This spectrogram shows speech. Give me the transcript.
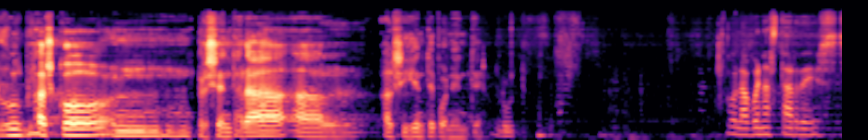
Ruth Blasco mm, presentará al, al siguiente ponente. Ruth. Hola, buenas tardes.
